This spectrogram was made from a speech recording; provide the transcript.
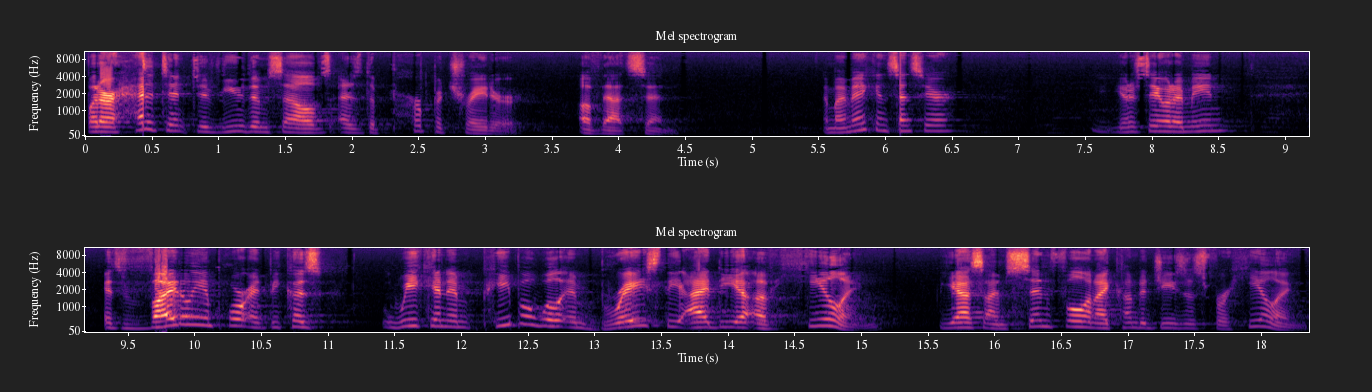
but are hesitant to view themselves as the perpetrator of that sin. Am I making sense here? You understand what I mean? It's vitally important because we can people will embrace the idea of healing. Yes, I'm sinful and I come to Jesus for healing.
